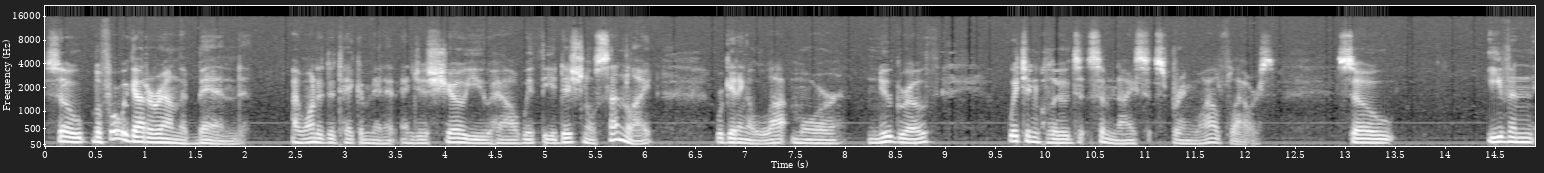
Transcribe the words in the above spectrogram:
So before we got around the bend, I wanted to take a minute and just show you how with the additional sunlight, we're getting a lot more new growth, which includes some nice spring wildflowers. So even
